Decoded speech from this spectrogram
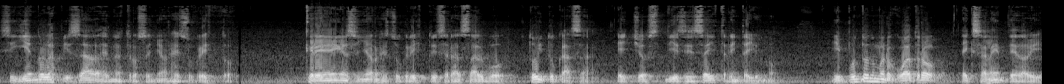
siguiendo las pisadas de nuestro Señor Jesucristo. Cree en el Señor Jesucristo y serás salvo tú y tu casa. Hechos 16:31. Y punto número 4, excelente David.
